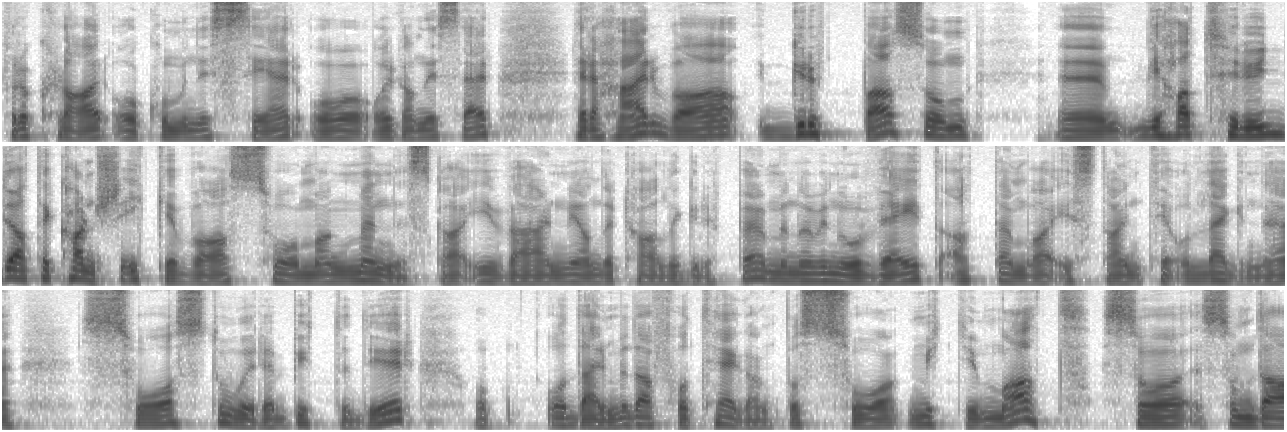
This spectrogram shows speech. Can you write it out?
for å klare å kommunisere og organisere. Dette var grupper som vi har trodd at det kanskje ikke var så mange mennesker i hver neandertalergruppe, men når vi nå vet at de var i stand til å legge ned så store byttedyr, og, og dermed da få tilgang på så mye mat, så som da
